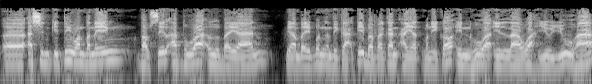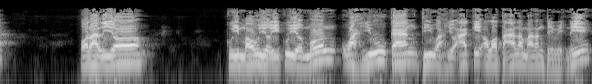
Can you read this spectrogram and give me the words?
uh, Asyinkiti wonten ing tafsir Adwa al Bayan. Piyambakipun ngendikake babagan ayat menika in huwa illa wahyu yuha. Ora liya kuwi mau ya iku ya mung wahyu kang diwahyuake Allah taala marang dhewekne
